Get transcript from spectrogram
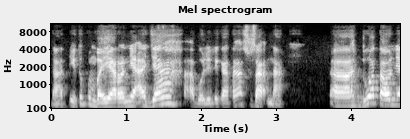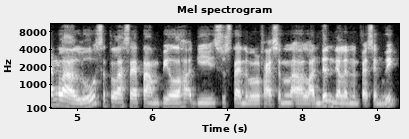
Nah itu pembayarannya aja boleh dikatakan susah. Nah uh, dua tahun yang lalu setelah saya tampil di Sustainable Fashion uh, London, di London Fashion Week,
